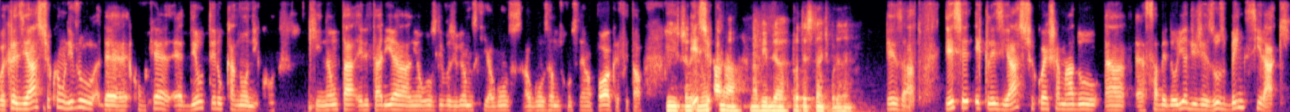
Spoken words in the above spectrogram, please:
O Eclesiástico é um livro, de, como que é? É deuterocanônico que não tá, ele estaria em alguns livros, digamos que alguns alguns ramos consideram apócrifo e tal. Isso, Esse... não está na, na Bíblia protestante, por exemplo. Exato. Esse eclesiástico é chamado a, a sabedoria de Jesus Ben Sirac,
